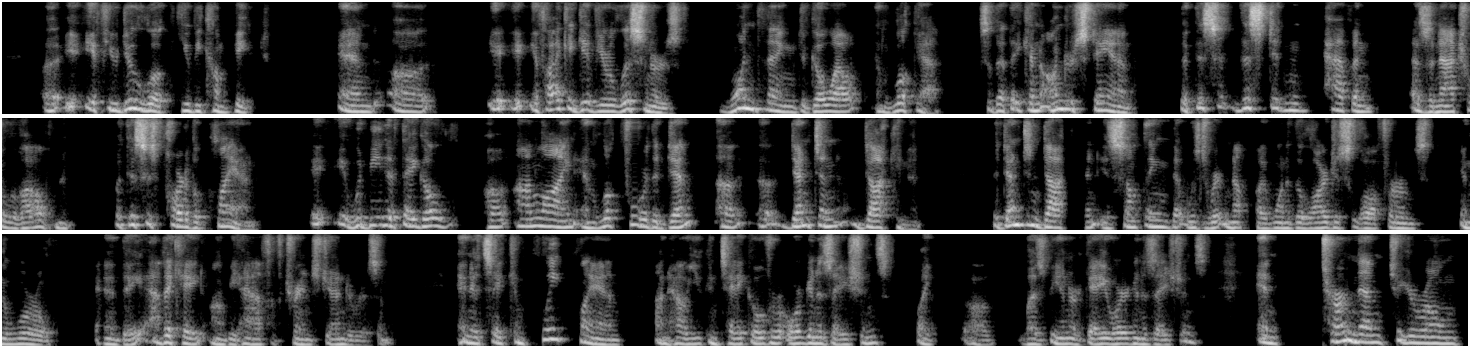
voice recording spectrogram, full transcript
uh, if you do look, you become peaked. and uh, if I could give your listeners one thing to go out and look at so that they can understand that this, this didn't happen as a natural evolvement, but this is part of a plan. It, it would be that they go uh, online and look for the Dent, uh, uh, Denton document. The Denton document is something that was written up by one of the largest law firms in the world, and they advocate on behalf of transgenderism. And it's a complete plan on how you can take over organizations like uh, lesbian or gay organizations and turn them to your own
